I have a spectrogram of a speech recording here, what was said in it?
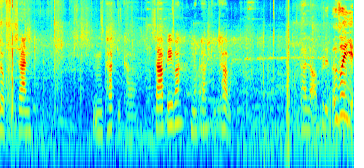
હાલો શાન ફાકી ખાવા ચા પીવા ને ફાકી ખાવા હાલો આપણે તો જઈએ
